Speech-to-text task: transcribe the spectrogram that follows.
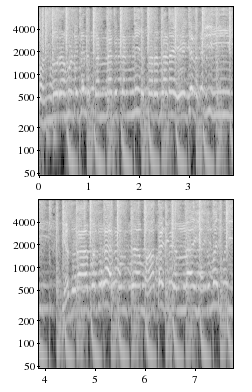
ಕಣ್ಣೂರ ಹುಡುಗನ ಕಣ್ಣಾಗ ಕಣ್ಣೀರು ತರಬೇಡ ಏ ಗೆಳತಿ. ಎದುರ ಬದುರ ಕುಂತ ಮಾತಾಡಿದಲ್ಲ ಹೆಂಗ ಮರಿತಿ?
